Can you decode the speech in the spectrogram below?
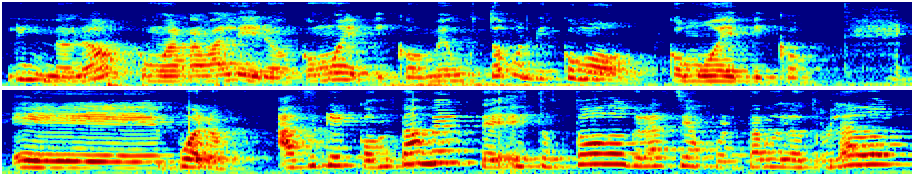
Lindo, ¿no? Como arrabalero, como épico. Me gustó porque es como, como épico. Eh, bueno, así que contame, esto es todo. Gracias por estar del otro lado.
